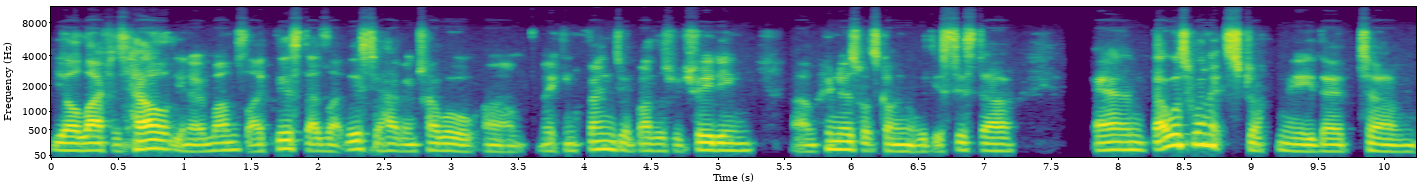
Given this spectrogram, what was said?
your life is hell. You know, mum's like this, dad's like this. You're having trouble um, making friends. Your brother's retreating. Um, who knows what's going on with your sister? And that was when it struck me that um,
